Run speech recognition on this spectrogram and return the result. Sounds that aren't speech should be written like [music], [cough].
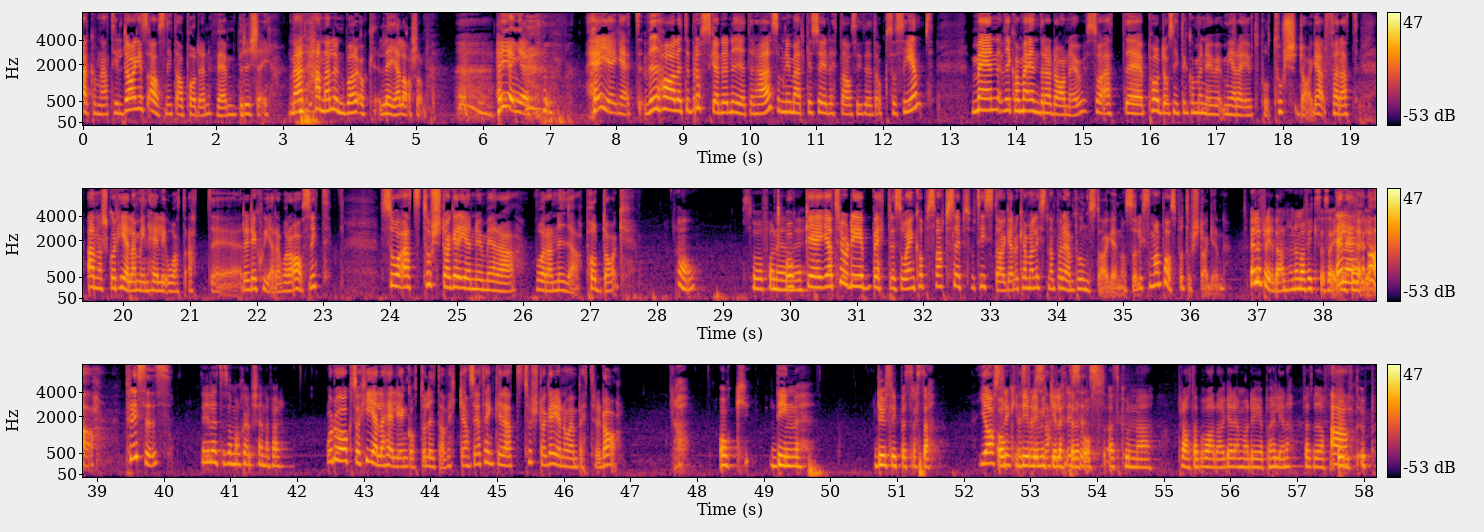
välkomna till dagens avsnitt av podden Vem bryr sig? Med Hanna Lundborg och Leia Larsson. Hej gänget! Hej gänget! Vi har lite brådskande nyheter här. Som ni märker så är detta avsnittet också sent. Men vi kommer ändra dag nu så att eh, poddavsnitten kommer nu mera ut på torsdagar för att annars går hela min helg åt att eh, redigera våra avsnitt. Så att torsdagar är numera våra nya poddag. Ja, så får ni en... Och eh, jag tror det är bättre så. En kopp svart släpps på tisdagar, då kan man lyssna på den på onsdagen och så lyssnar man på oss på torsdagen. Eller fredagen när man fixar sig inför Eller helgen. ja, precis. Det är lite som man själv känner för. Och då har också hela helgen gått och lite av veckan så jag tänker att torsdagar är nog en bättre dag. Och din... Du slipper stressa. Jag Och slipper det blir stressa, mycket lättare precis. för oss att kunna prata på vardagar än vad det är på helgerna. För att vi har Ja. fullt upp.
